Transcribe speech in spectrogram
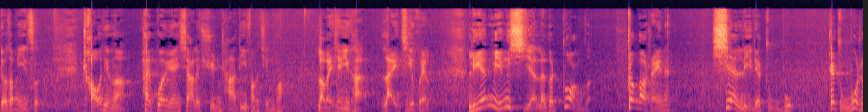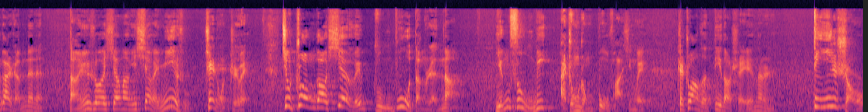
有这么一次，朝廷啊派官员下来巡查地方情况，老百姓一看来机会了，联名写了个状子，状告谁呢？县里的主簿。这主簿是干什么的呢？等于说相当于县委秘书这种职位，就状告县委主簿等人呐，营私舞弊，哎，种种不法行为。这状子递到谁那儿呢？第一手。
